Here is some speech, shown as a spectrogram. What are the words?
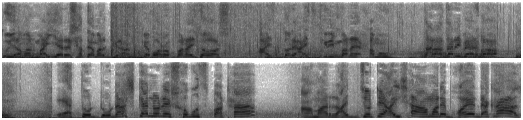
তুই আমার মাইয়ারের সাথে আমার গ্রামকে বরফ বানাইছস। আজ তোরে আইসক্রিম বানায় খামু। তাড়াতাড়ি বের হ। এত ডোডাস কেন রে সবুজ পাঠা? আমার রাজ্যতে আইসা আমারে ভয়ে দেখাস?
